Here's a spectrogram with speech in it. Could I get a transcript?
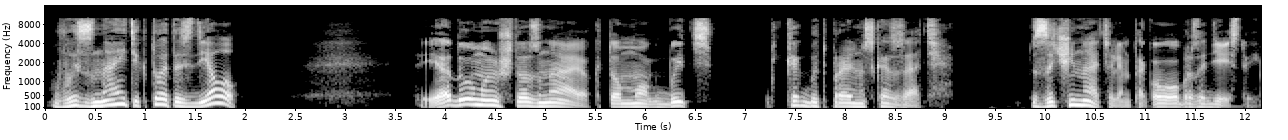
«Вы знаете, кто это сделал?» Я думаю, что знаю, кто мог быть, как бы это правильно сказать, зачинателем такого образа действий.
